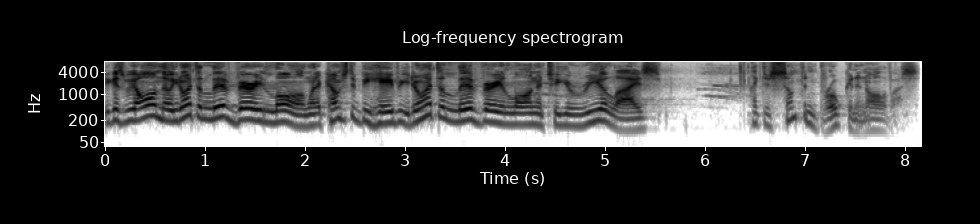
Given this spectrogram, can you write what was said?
Because we all know you don't have to live very long. When it comes to behavior, you don't have to live very long until you realize like there's something broken in all of us.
